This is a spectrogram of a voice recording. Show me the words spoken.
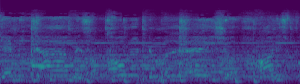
gave me diamonds. I'm colder than Malaysia. All these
